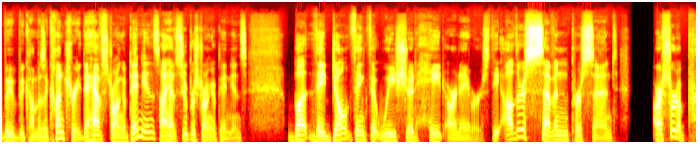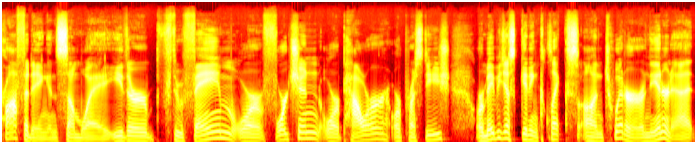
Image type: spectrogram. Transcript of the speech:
we become as a country. They have strong opinions. I have super strong opinions, but they don't think that we should hate our neighbors. The other 7% are sort of profiting in some way, either through fame or fortune or power or prestige, or maybe just getting clicks on Twitter and the internet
